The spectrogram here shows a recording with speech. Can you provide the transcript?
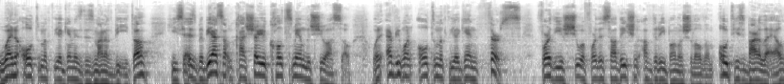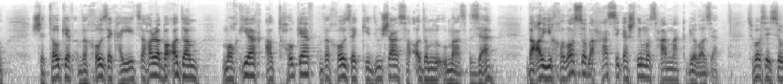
when ultimately again is the Zman of Be'ita, he says, so when everyone ultimately again thirsts for the Yeshua, for the salvation of the Ribbono Shel Olam, Ot his bar le'el, shetokef v'chozek hayetzahara ba'adam, mochiach al tokef v'chozek kidushas ha'adam lu'umas zeh, v'al yicholoso lahasik ashlimos ha'makbil zeh. Supposed to say, so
